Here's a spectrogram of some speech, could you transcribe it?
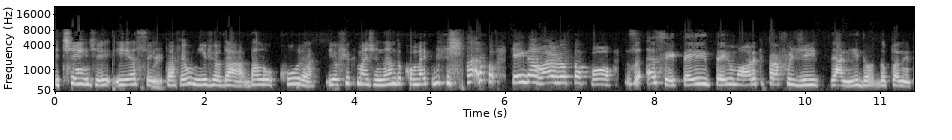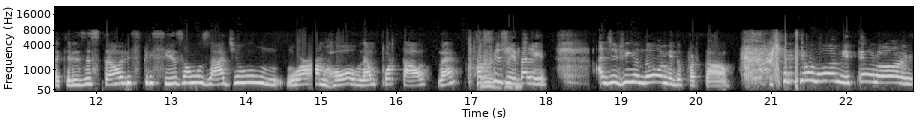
E Change, e assim, Oi. pra ver o nível da, da loucura, e eu fico imaginando como é que deixaram, que ainda Marvel topou. Assim, tem, tem uma hora que pra fugir dali do, do planeta que eles estão, eles precisam usar de um wormhole, né, um portal, né, pra fugir dali. Adivinha o nome do portal? Porque tem um nome, tem um nome,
